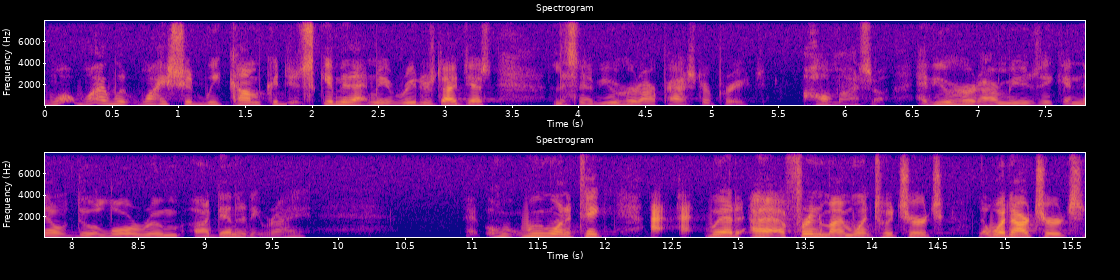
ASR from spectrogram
why, would, why should we come? Could you just give me that in me, Reader's Digest? Listen, have you heard our pastor preach? Oh, my soul. Have you heard our music? And they'll do a lower room identity, right? We want to take, I, I, we had a friend of mine went to a church it wasn't our church,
